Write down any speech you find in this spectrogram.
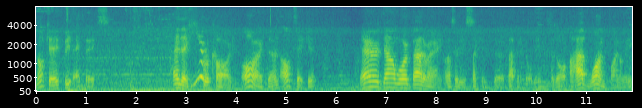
Okay, three epics. And a hero card. Alright then, I'll take it. Air Downward Batarang. Oh, that's gonna be the second uh, Batman building. Because I have one finally,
